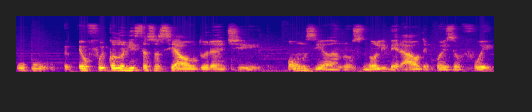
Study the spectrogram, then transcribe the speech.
o, o, eu fui colunista social durante 11 anos no Liberal, depois eu fui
